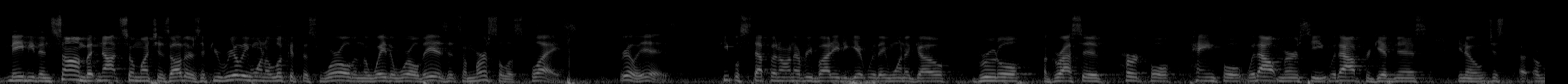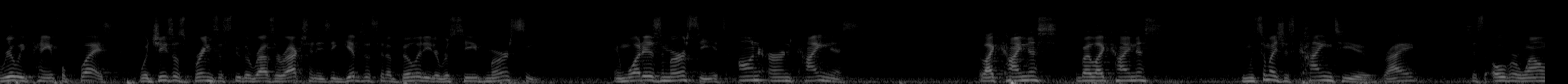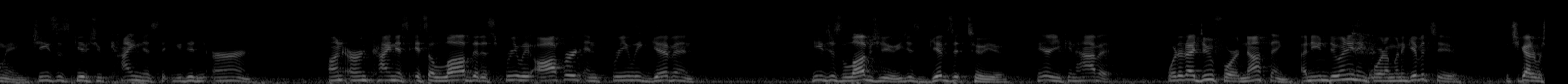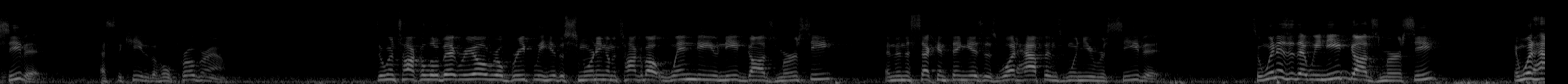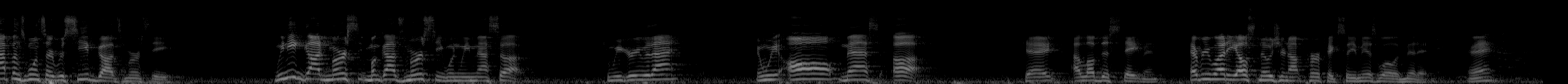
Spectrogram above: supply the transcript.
maybe than some, but not so much as others. If you really want to look at this world and the way the world is, it's a merciless place. It really is. People stepping on everybody to get where they want to go. Brutal, aggressive, hurtful, painful, without mercy, without forgiveness. You know, just a, a really painful place. What Jesus brings us through the resurrection is he gives us an ability to receive mercy. And what is mercy? It's unearned kindness. Like kindness? Anybody like kindness? And when somebody's just kind to you, right? It's just overwhelming. Jesus gives you kindness that you didn't earn. Unearned kindness. It's a love that is freely offered and freely given. He just loves you, He just gives it to you. Here, you can have it. What did I do for it? Nothing. I didn't do anything for it. I'm going to give it to you. But you got to receive it. That's the key to the whole program. So we're going to talk a little bit real, real briefly here this morning. I'm going to talk about when do you need God's mercy? And then the second thing is, is what happens when you receive it? So when is it that we need God's mercy? And what happens once I receive God's mercy? We need God mercy, God's mercy when we mess up. Can we agree with that? And we all mess up. Okay? I love this statement. Everybody else knows you're not perfect, so you may as well admit it. Right?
